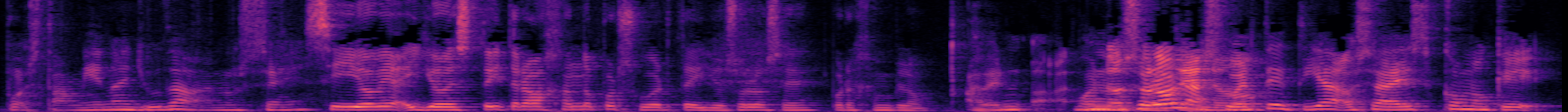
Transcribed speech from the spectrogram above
pues también ayuda, no sé. Sí, obvia- yo estoy trabajando por suerte, yo solo sé, por ejemplo. A ver, Bueno, no solo la ¿no? suerte, tía, o sea, es como que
